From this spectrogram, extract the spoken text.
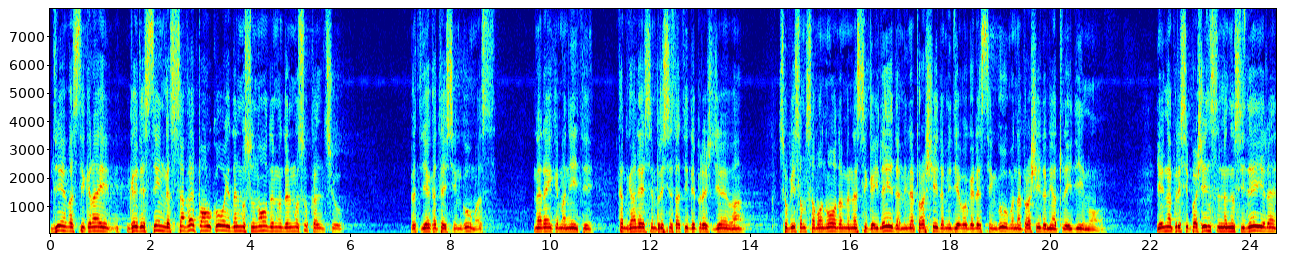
Dievas tikrai gailestingas, save paukoja dėl mūsų nuodėmių, dėl mūsų kalčių. Bet lieka teisingumas. Nereikia manyti, kad galėsim prisistatyti prieš Dievą su visom savo nuodėmėm, nesigailėdami, neprašydami Dievo galestingumo, neprašydami atleidimo. Jei neprisipažinsime nusidėjėlę,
